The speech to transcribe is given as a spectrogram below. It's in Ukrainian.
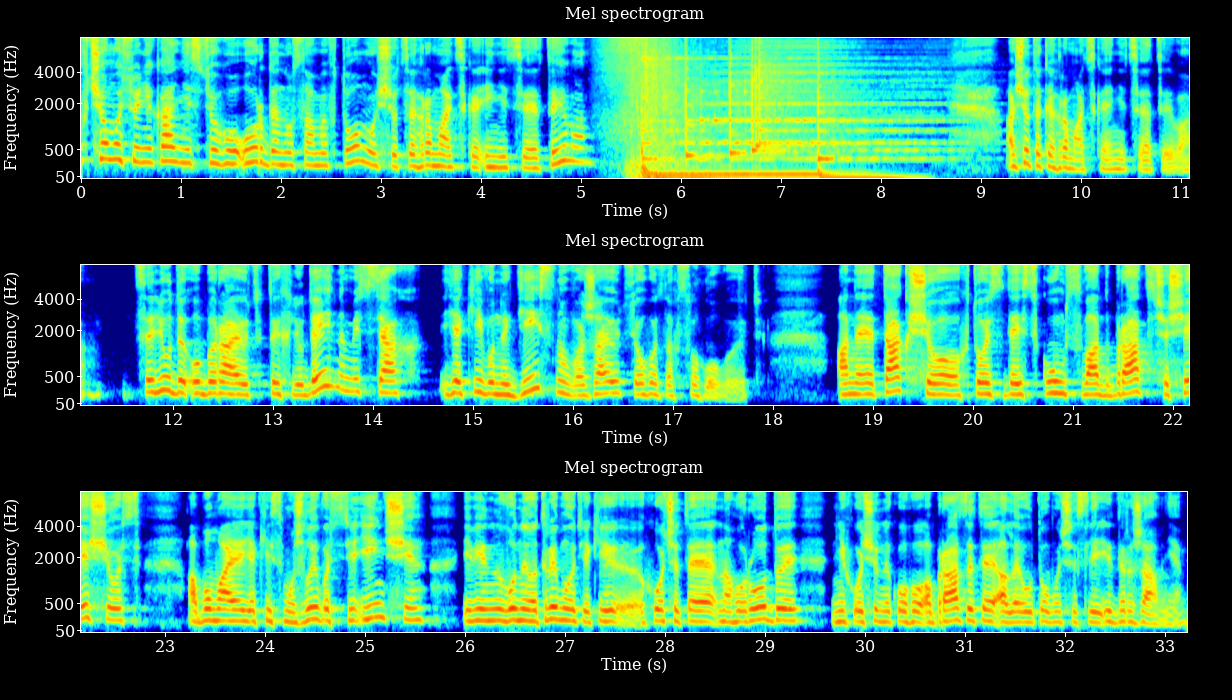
В чомусь унікальність цього ордену саме в тому, що це громадська ініціатива. А що таке громадська ініціатива? Це люди обирають тих людей на місцях, які вони дійсно вважають цього заслуговують. А не так, що хтось десь кум, сват, брат чи ще щось, або має якісь можливості інші, і він, вони отримують, які е, хочете нагороди, не хочу нікого образити, але у тому числі і державні.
